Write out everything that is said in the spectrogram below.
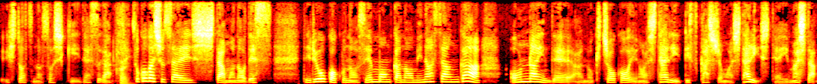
一つの組織ですが、はい。そこが主催したものです。で両国の専門家の皆さんがオンラインであの基調講演をしたりディスカッションをしたりしていました。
